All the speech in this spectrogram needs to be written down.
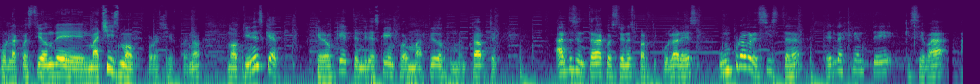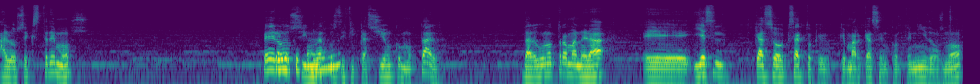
por la cuestión del machismo, por decirte, ¿no? No, tienes que, creo que tendrías que informarte y documentarte. Antes de entrar a cuestiones particulares, un progresista es la gente que se va a los extremos, pero sin una justificación como tal de alguna otra manera, eh, y es el caso exacto que, marcas en contenidos, ¿no?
